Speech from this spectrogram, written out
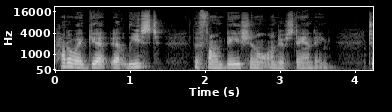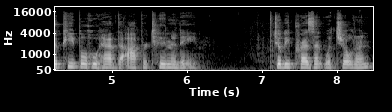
How do I get at least the foundational understanding to people who have the opportunity to be present with children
